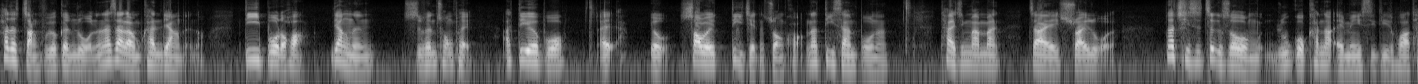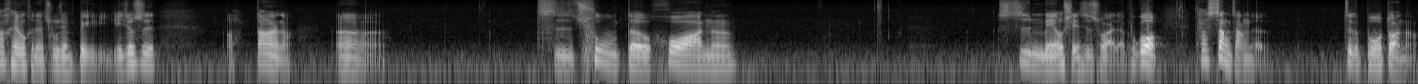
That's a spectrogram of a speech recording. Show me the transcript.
它的涨幅又更弱了。那再来我们看量能哦，第一波的话量能十分充沛啊，第二波哎有稍微递减的状况。那第三波呢，它已经慢慢在衰弱了。那其实这个时候我们如果看到 MACD 的话，它很有可能出现背离，也就是哦，当然了，呃，此处的话呢是没有显示出来的。不过它上涨的这个波段呢。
